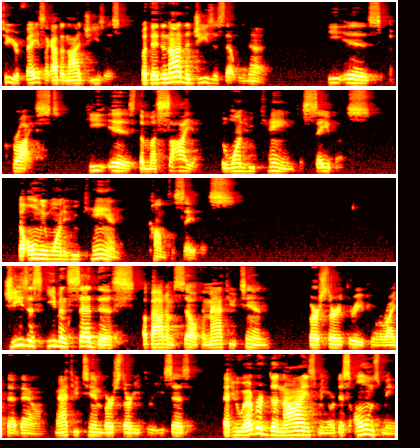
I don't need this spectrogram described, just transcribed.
to your face, like I deny Jesus, but they deny the Jesus that we know. He is the Christ. He is the Messiah, the one who came to save us, the only one who can come to save us. Jesus even said this about himself in Matthew 10, verse 33, if you want to write that down. Matthew 10, verse 33. He says, That whoever denies me or disowns me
